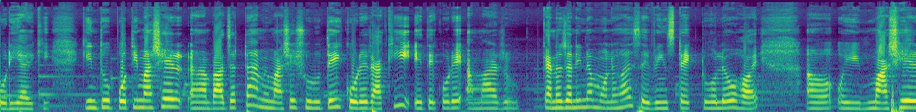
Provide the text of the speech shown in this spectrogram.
করি আর কি। কিন্তু প্রতি মাসের বাজারটা আমি মাসের শুরুতেই করে রাখি। এতে করে আমার, কেন জানি না মনে হয়, সেভিংসটা একটু হলেও হয়। ওই মাসের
